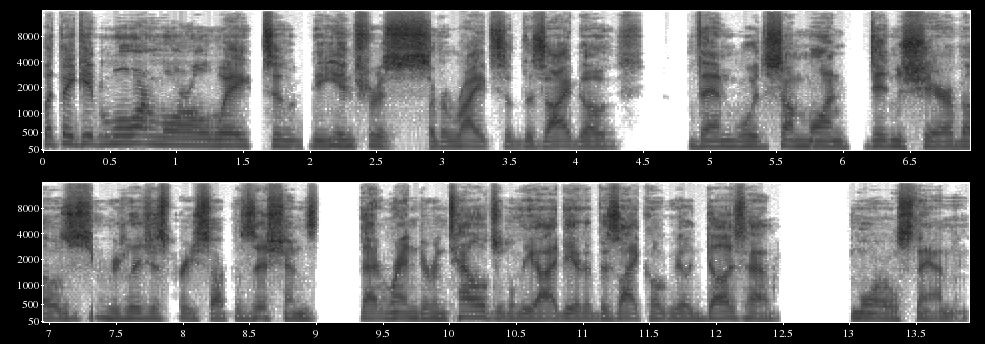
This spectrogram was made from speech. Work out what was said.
but they give more moral weight to the interests or the rights of the zygote than would someone didn't share those religious presuppositions that render intelligible the idea that the zygote really does have moral standing.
